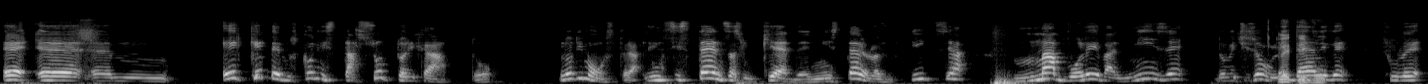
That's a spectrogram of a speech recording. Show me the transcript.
Eh, eh, ehm, e che Berlusconi sta sotto ricatto lo dimostra l'insistenza sul chiedere il Ministero della Giustizia, ma voleva il Mise dove ci sono le, Le deleghe sulle-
